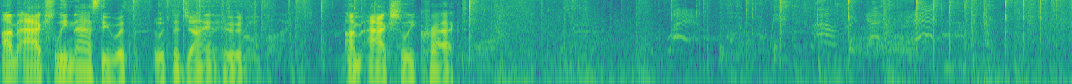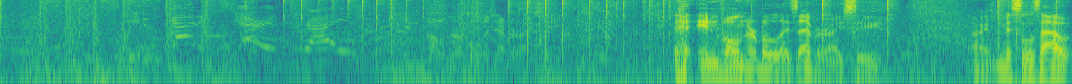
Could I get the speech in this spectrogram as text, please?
I'm actually nasty with with the giant, dude. I'm actually cracked. Invulnerable as ever, I see. Alright, missiles out.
